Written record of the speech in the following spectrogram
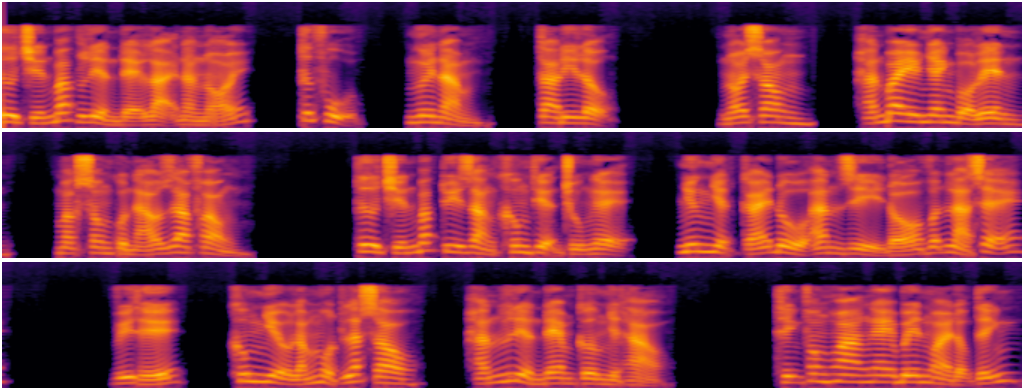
tư chiến bắc liền để lại nàng nói, tức phụ, ngươi nằm, ta đi lậu. Nói xong, hắn bay nhanh bỏ lên, mặc xong quần áo ra phòng. Tư chiến bắc tuy rằng không thiện chủ nghệ, nhưng nhiệt cái đồ ăn gì đó vẫn là sẽ. Vì thế, không nhiều lắm một lát sau, hắn liền đem cơm nhiệt hảo. Thịnh phong hoa nghe bên ngoài động tĩnh,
